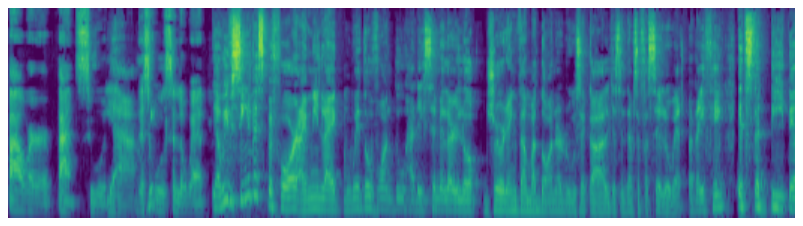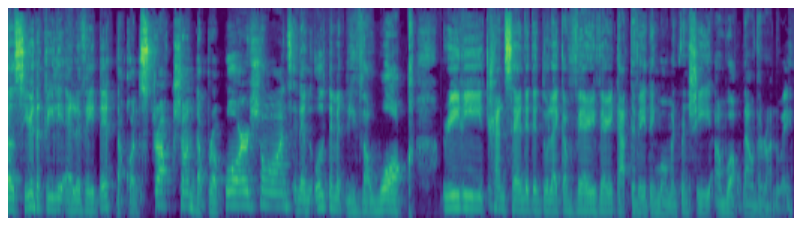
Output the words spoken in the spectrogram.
power pantsuit. Yeah. This We- cool silhouette. Yeah, we've seen this before. I mean, like, Widow Von'Du had a similar look during the Madonna Rusical, just in terms of a silhouette. But I think it's the details here that really elevate it. The construction, the proportions, and then ultimately the walk really transcended into like a very, very captivating moment when she um, walked down the runway.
